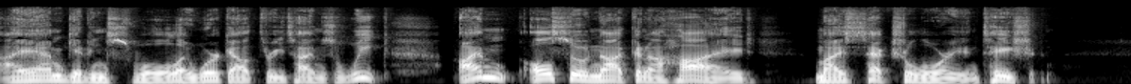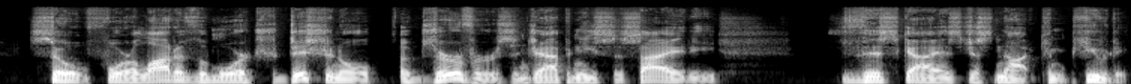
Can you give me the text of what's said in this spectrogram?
I am getting swole. I work out three times a week. I'm also not going to hide my sexual orientation. So, for a lot of the more traditional observers in Japanese society, this guy is just not computing.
